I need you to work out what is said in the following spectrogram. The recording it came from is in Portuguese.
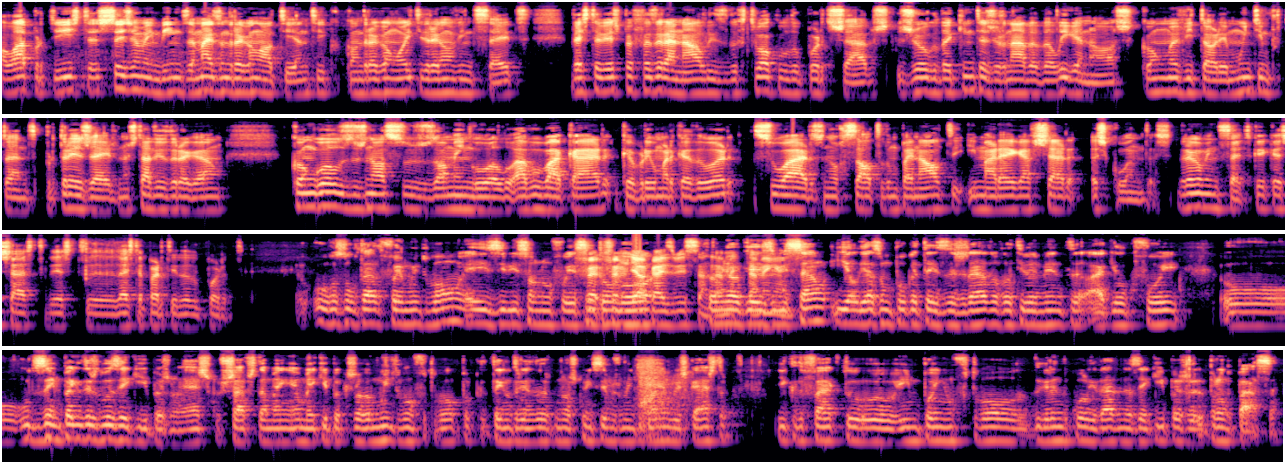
Olá portistas, sejam bem-vindos a mais um Dragão Autêntico com Dragão 8 e Dragão 27, desta vez para fazer a análise do Futebol Clube do Porto Chaves, jogo da quinta jornada da Liga NOS, com uma vitória muito importante por 3-0 no Estádio do Dragão, com golos dos nossos homem-golo Abubacar, que abriu o marcador, Soares no ressalto de um penalti e Marega a fechar as contas. Dragão 27, o que é que achaste deste, desta partida do Porto? O resultado foi muito bom, a exibição não foi assim Foi, tão foi boa. melhor que a exibição. Foi também- melhor que a é. exibição e, aliás, um pouco até exagerado relativamente àquilo que foi o, o desempenho das duas equipas, não é? Acho que o Chaves também é uma equipa que joga muito bom futebol porque tem um treinador que nós conhecemos muito bem, Luís Castro, e que de facto impõe um futebol de grande qualidade nas equipas por onde passa.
